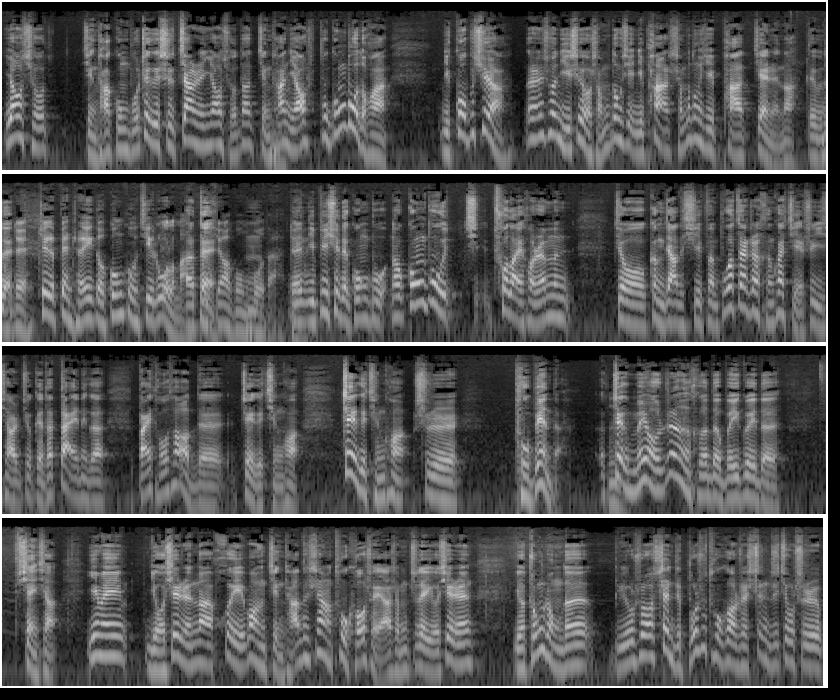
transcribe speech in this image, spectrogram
要求警察公布，这个是家人要求。但警察你要是不公布的话，你过不去啊。那人说你是有什么东西？你怕什么东西？怕见人呐、啊，对不对？对，这个变成一个公共记录了嘛？呃，对，必须要公布的。对，你必须得公布。那公布出来以后，人们就更加的气愤。不过在这儿很快解释一下，就给他戴那个白头套的这个情况，这个情况是。普遍的，这个没有任何的违规的现象，因为有些人呢会往警察的身上吐口水啊什么之类，有些人有种种的，比如说甚至不是吐口水，甚至就是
